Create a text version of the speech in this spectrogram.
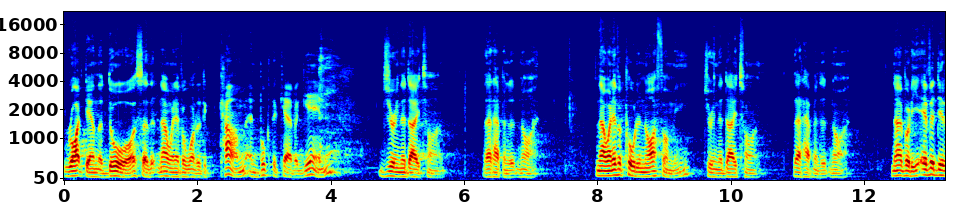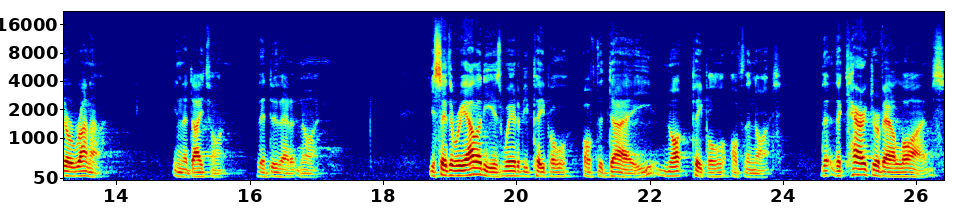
right down the door so that no one ever wanted to come and book the cab again during the daytime. That happened at night. No one ever pulled a knife on me during the daytime. That happened at night. Nobody ever did a runner in the daytime, they'd do that at night. You see, the reality is we're to be people of the day, not people of the night. The, the character of our lives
